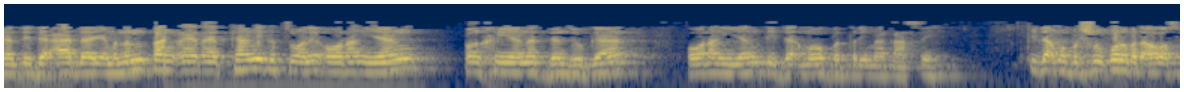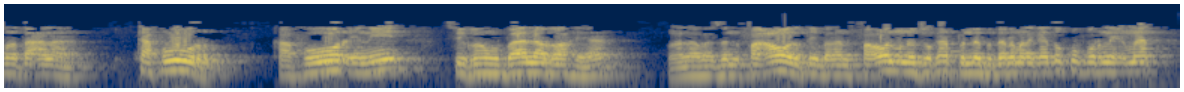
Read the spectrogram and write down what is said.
Dan tidak ada yang menentang ayat-ayat kami kecuali orang yang pengkhianat dan juga orang yang tidak mau berterima kasih, tidak mau bersyukur kepada Allah SWT. Kafur, kafur ini sighah mubalaghah ya. Ala wazan faul, timbangan faul menunjukkan benar-benar mereka itu kufur nikmat,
